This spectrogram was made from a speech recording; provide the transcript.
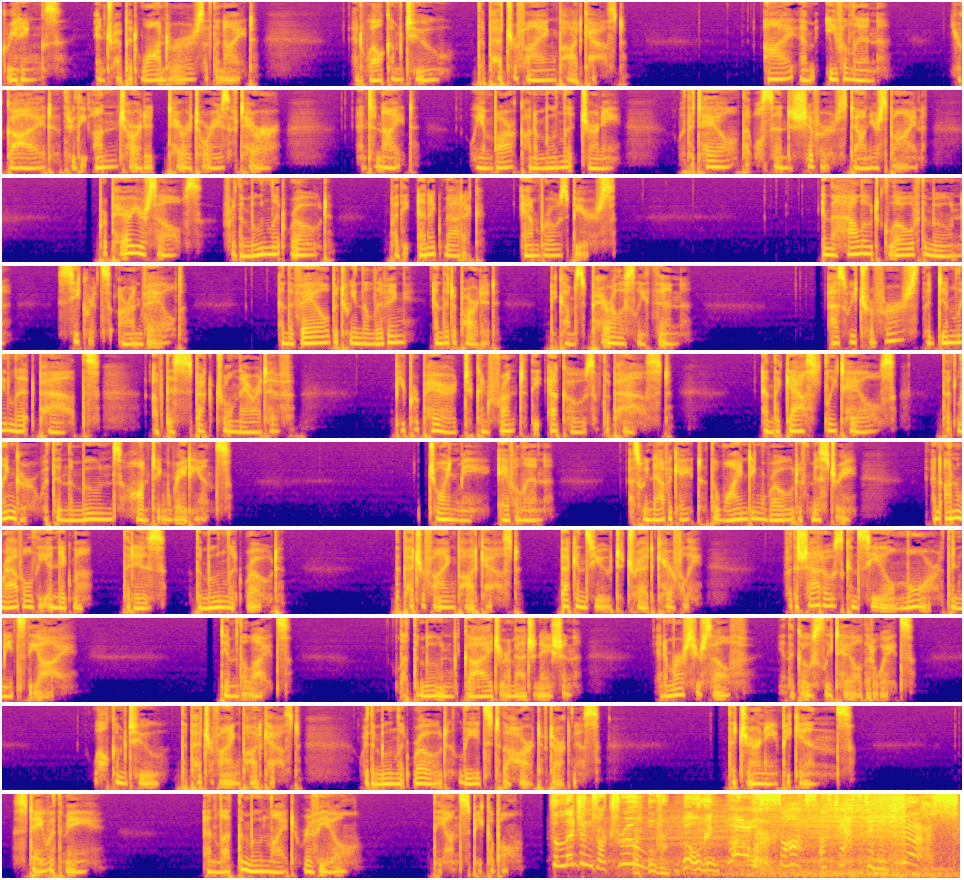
Greetings, intrepid wanderers of the night, and welcome to the Petrifying Podcast. I am Evelyn, your guide through the uncharted territories of terror, and tonight we embark on a moonlit journey with a tale that will send shivers down your spine. Prepare yourselves for the moonlit road by the enigmatic Ambrose Bierce. In the hallowed glow of the moon, secrets are unveiled, and the veil between the living and the departed becomes perilously thin. As we traverse the dimly lit paths of this spectral narrative, be prepared to confront the echoes of the past and the ghastly tales that linger within the moon's haunting radiance. Join me, Evelyn, as we navigate the winding road of mystery and unravel the enigma that is the moonlit road. The Petrifying Podcast beckons you to tread carefully, for the shadows conceal more than meets the eye. Dim the lights. Let the moon guide your imagination and immerse yourself in the ghostly tale that awaits. Welcome to the Petrifying Podcast, where the moonlit road leads to the heart of darkness. The journey begins. Stay with me and let the moonlight reveal the unspeakable. The legends are true. Overwhelming power! Sauce of destiny. Yes!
